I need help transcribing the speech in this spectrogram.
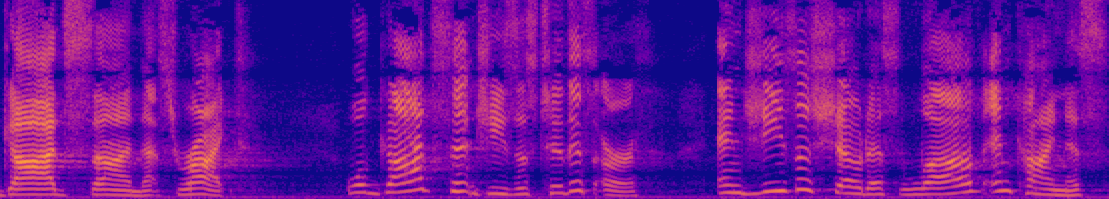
God's Son. That's right. Well, God sent Jesus to this earth, and Jesus showed us love and kindness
